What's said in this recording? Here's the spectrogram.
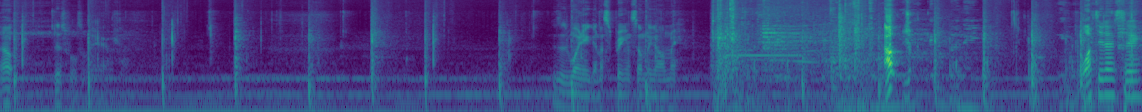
Oh, this was the way out. This is when you're gonna spring something on me. Oh! What did I say?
